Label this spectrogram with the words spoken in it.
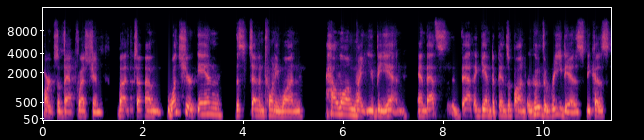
parts of that question. But um, once you're in the 721, how long might you be in? And that's that again depends upon who the REIT is, because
